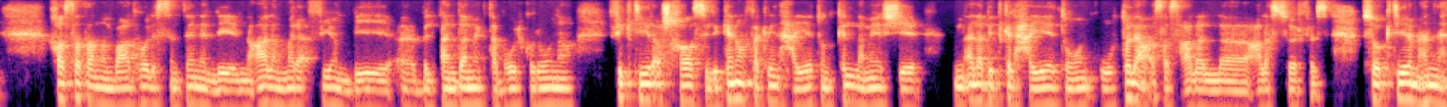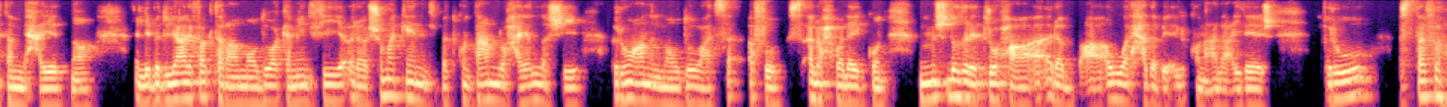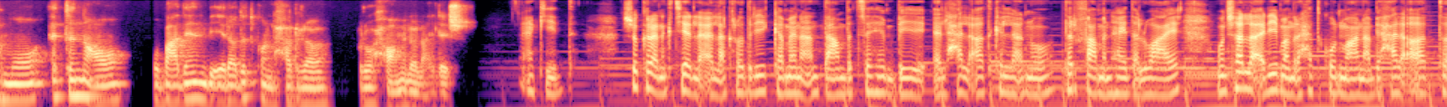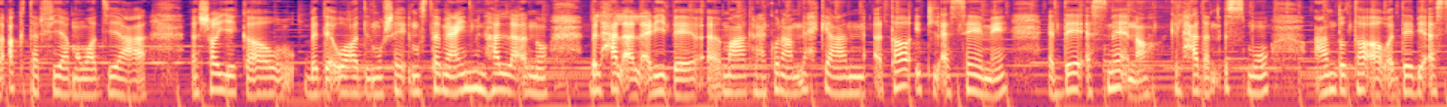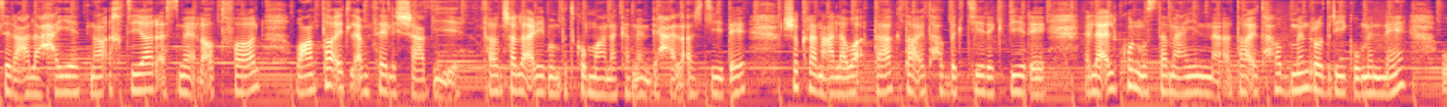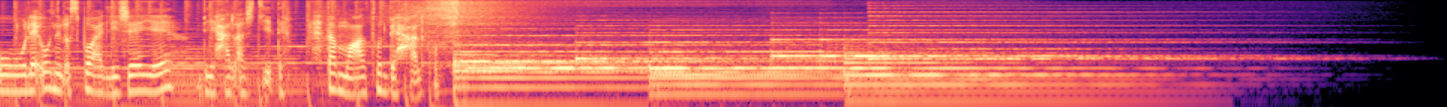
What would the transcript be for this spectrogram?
خاصة من بعد هول السنتين اللي العالم مرق فيهم بال pandemic تبعو الكورونا في كتير أشخاص اللي كانوا مفكرين حياتهم كلها ماشية انقلبت كل حياتهم وطلع قصص على على ال surface so كثير مهم نهتم بحياتنا. اللي بده يعرف أكثر عن الموضوع كمان في يقرأ شو ما كان اللي بدكم تعملوا حيلا شيء قروا عن الموضوع تثقفوا اسالوا حواليكم مش دغري تروحوا على أقرب على أول حدا بيقول لكم على علاج. قروا استفهموا اقتنعوا وبعدين بإرادتكم الحرة روحوا اعملوا العلاج. أكيد. شكرا كتير لك رودريك كمان أنت عم بتساهم بالحلقات كلها أنه ترفع من هيدا الوعي. وإن شاء الله قريبا رح تكون معنا بحلقات أكتر فيها مواضيع شيقة وبدي أوعد المستمعين من هلأ أنه بالحلقة القريبة معك رح نكون عم نحكي عن طاقة الأسامي قد إيه أسمائنا كل حدا اسمه عنده طاقة وقد إيه بيأثر على حياتنا. اختيار أسماء الأطفال وعن طاقة الأمثال الشعبية. فإن شاء الله قريبا بتكون معنا كمان بحلقة جديدة. شكرا على وقتك. طاقة حب كتير كبيرة لإلكم مستمعين طاقة حب من رودريغو ومني ولاقوني الأسبوع اللي جاي بحلقة جديدة. اهتموا على طول بحالكم.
